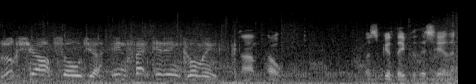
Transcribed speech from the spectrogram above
Look sharp, soldier. Infected incoming. um, oh, that's good they put this here then.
